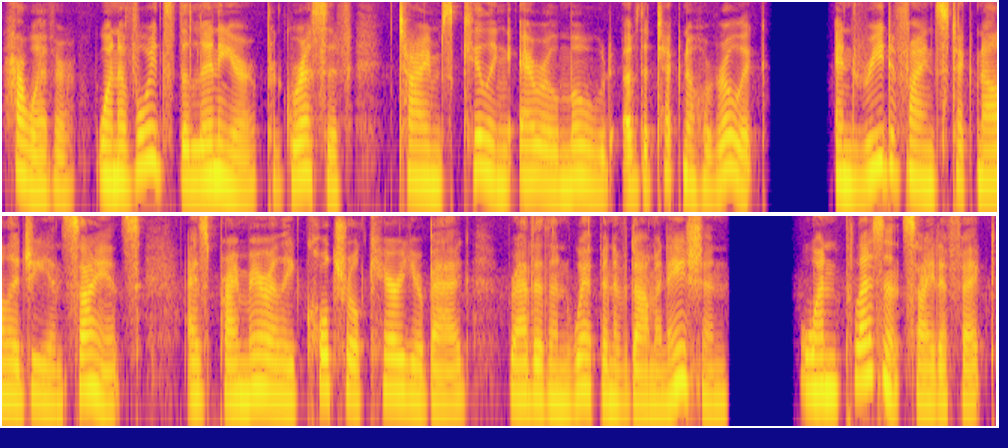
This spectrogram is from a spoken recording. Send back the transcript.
however, one avoids the linear, progressive, times killing arrow mode of the techno heroic and redefines technology and science as primarily cultural carrier bag rather than weapon of domination, one pleasant side effect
